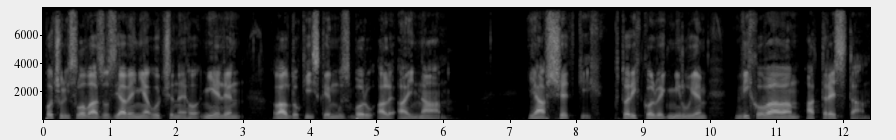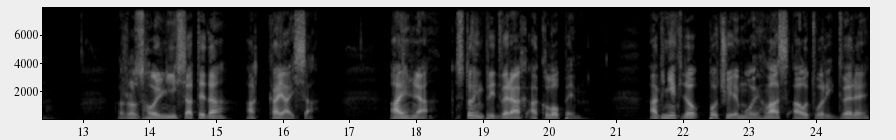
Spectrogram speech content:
počuli slova zo zjavenia určeného nie len Laudokijskému zboru, ale aj nám. Ja všetkých, ktorýchkoľvek milujem, vychovávam a trestám. Rozholní sa teda a kajaj sa. Aj hľa, stojím pri dverách a klopem. Ak niekto počuje môj hlas a otvorí dvere,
